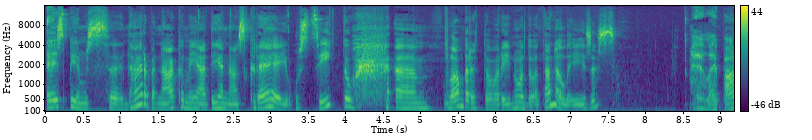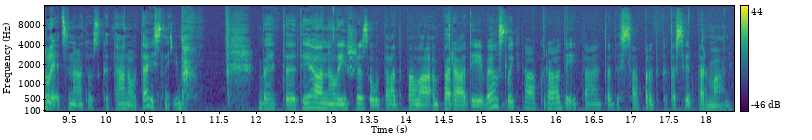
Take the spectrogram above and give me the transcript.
es pirms eh, darba nākamajā dienā skrēju uz citu um, laboratoriju, nodot analīzes, eh, lai pārliecinātos, ka tā nav taisnība. Bet uh, tie analīžu rezultāti palā, parādīja vēl sliktāku rādītāju, tad es sapratu, ka tas ir par mani.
